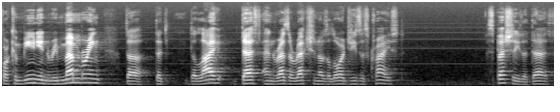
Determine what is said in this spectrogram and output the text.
for communion, remembering the, the, the life, death, and resurrection of the Lord Jesus Christ, especially the death.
